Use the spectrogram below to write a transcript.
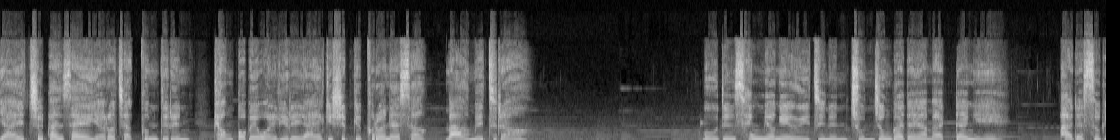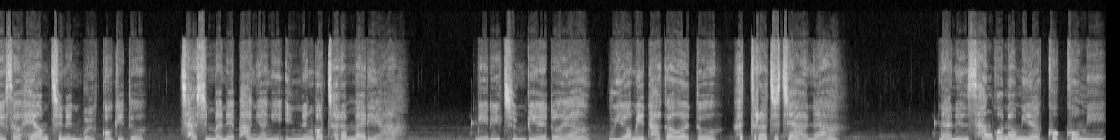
야외 출판사의 여러 작품들은 병법의 원리를 알기 쉽게 풀어놔서 마음에 들어. 모든 생명의 의지는 존중받아야 마땅해. 바닷속에서 헤엄치는 물고기도 자신만의 방향이 있는 것처럼 말이야. 미리 준비해둬야 위험이 다가와도 흐트러지지 않아. 나는 상고노미야 코코미,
